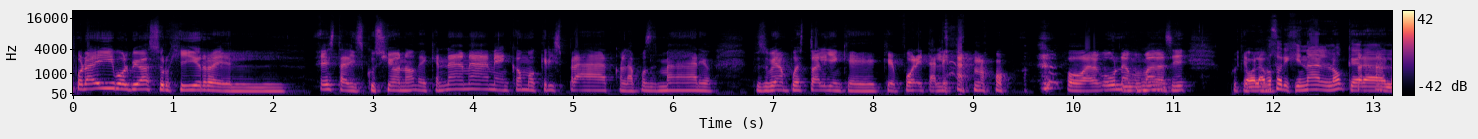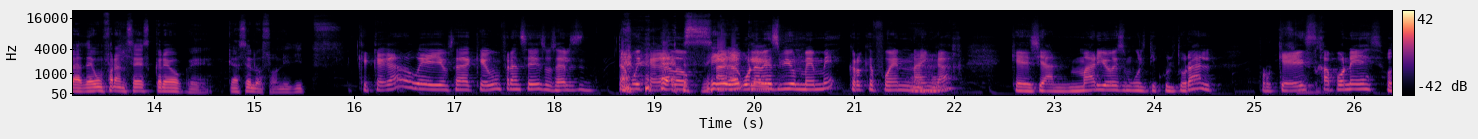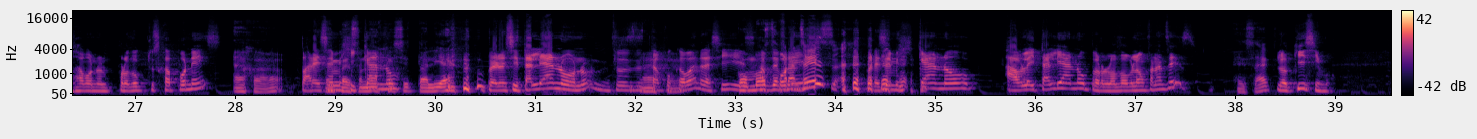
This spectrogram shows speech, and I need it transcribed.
por ahí volvió a surgir el, esta discusión, ¿no? De que, no mames, como Chris Pratt con la voz de Mario, pues hubieran puesto a alguien que, que fuera italiano o alguna mamada así. Porque, o la pues, voz original, ¿no? Que era la de un francés, creo que, que hace los soniditos. Qué cagado, güey. O sea, que un francés, o sea, él está muy cagado. Sí, Alguna que- vez vi un meme, creo que fue en. Nine Gag, que decían Mario es multicultural. Porque es japonés, o sea, bueno, el producto es japonés, Ajá. parece El mexicano, Es italiano. pero es italiano, ¿no? Entonces está poca madre así. Con es voz de francés. Parece mexicano, habla italiano, pero lo dobla un francés. Exacto. Loquísimo.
